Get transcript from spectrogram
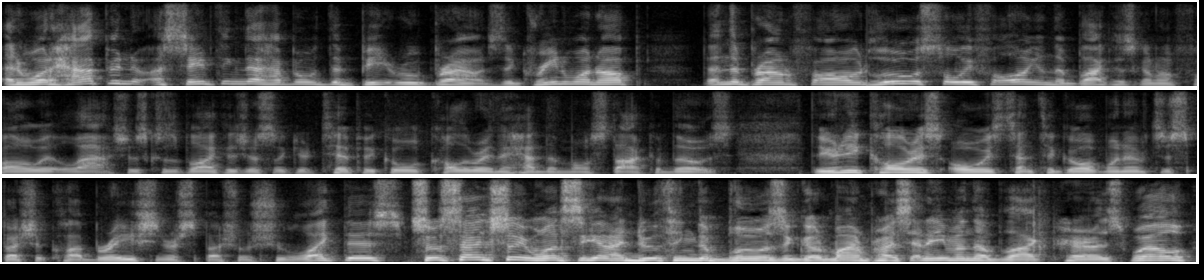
And what happened, uh, same thing that happened with the Barkroot browns. The green went up, then the brown followed, blue was slowly following, and the black is going to follow it last, just because black is just like your typical color, and they had the most stock of those. The unique colorways always tend to go up whenever it's a special collaboration or special shoe like this. So essentially, once again, I do think the blue is a good buying price, and even the black pair as well.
